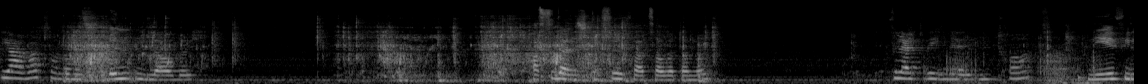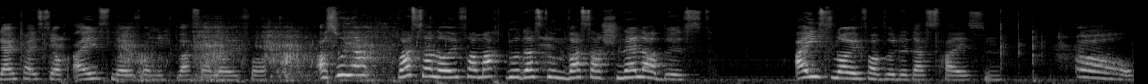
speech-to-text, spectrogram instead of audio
Ja, Du Wasserläufer. musst sprinten, glaube ich. Hast du deine Stiefel verzaubert damit? Vielleicht wegen der Elytra. Nee, vielleicht heißt sie auch Eisläufer, nicht Wasserläufer. Ach so, ja, Wasserläufer macht nur, dass du im Wasser schneller bist. Eisläufer würde das heißen. Oh,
